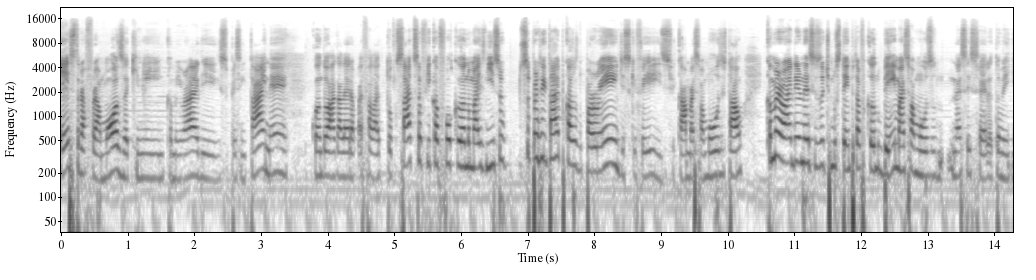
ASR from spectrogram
extra famosa, que nem Kamen Rider e Super Sentai, né? Quando a galera vai falar de Tokusatsu, fica focando mais nisso. Super Sentai por causa do Power Rangers, que fez ficar mais famoso e tal. Kamen Rider, nesses últimos tempos, tá ficando bem mais famoso nessa esfera também.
